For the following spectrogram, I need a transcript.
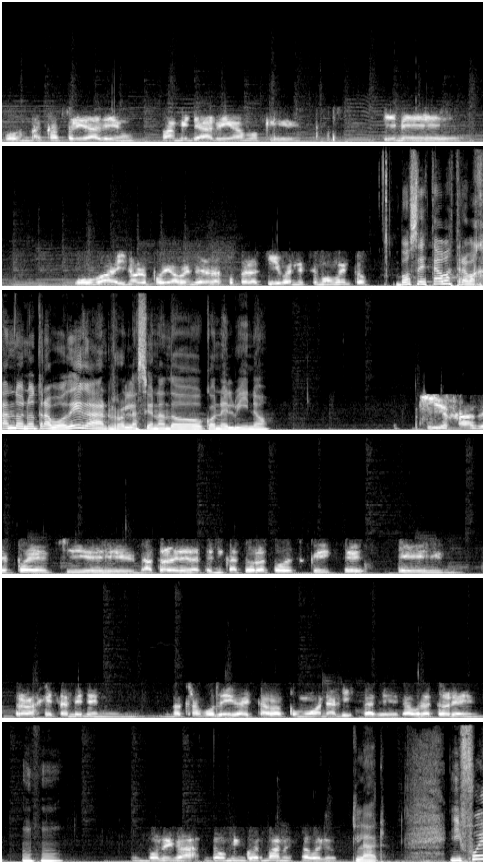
por una casualidad de un familiar, digamos, que tiene uva y no lo podía vender a la cooperativa en ese momento. ¿Vos estabas trabajando en otra bodega relacionando con el vino? Sí, ajá, después sí, eh, a través de la tecnicatura, todo eso que hice, eh, trabajé también en, otra bodega, estaba como analista de laboratorio en, en bodega Domingo Hermano, estaba yo. Claro. Y fue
